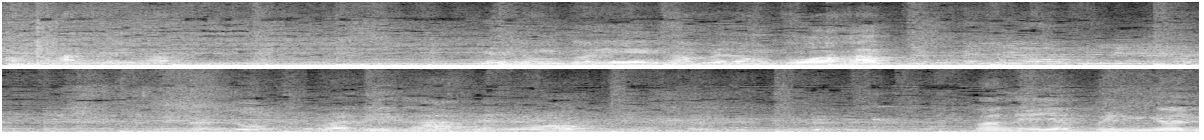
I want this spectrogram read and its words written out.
สัมผัสเลยครับเงินของตัวเองครับไม่ต้องกลัวครับ สวัสดีครับนายกตอนนี้ยังเป็นเงิน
